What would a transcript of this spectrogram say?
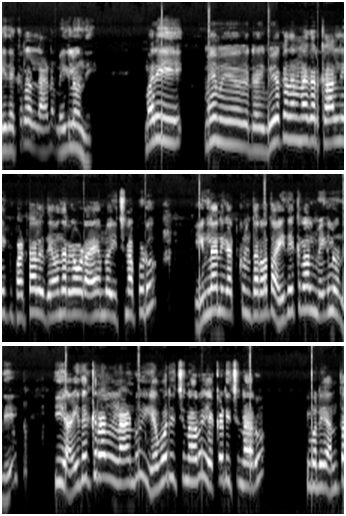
ఐదు ఎకరాల ల్యాండ్ మిగిలి ఉంది మరి మేము వివేకానంద నగర్ కాలనీకి పట్టాలు దేవేందర్ గౌడ్ ఆయంలో ఇచ్చినప్పుడు ఇండ్లని కట్టుకున్న తర్వాత ఐదు ఎకరాలు మిగిలి ఉంది ఈ ఐదు ఎకరాల ల్యాండ్ ఎవరు ఇచ్చినారు ఎక్కడ ఇచ్చినారు? మరి అంత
